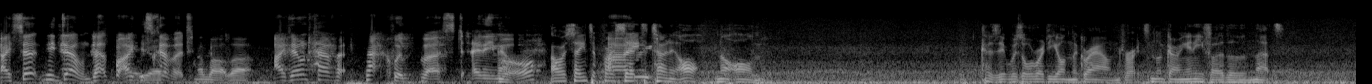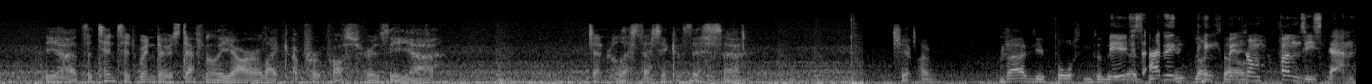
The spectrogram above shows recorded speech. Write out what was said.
I certainly don't. That's what I There we discovered. How about that? I don't have backward burst anymore. I was saying to press it to turn it off, not on. Because it was already on the ground, right? It's not going any further than that. Yeah, the tinted windows definitely are like a purpose for the uh, general aesthetic of this uh, ship. I'm glad you bought into the. Are you uh, just deep, adding deep pink bits on funsies, Dan?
